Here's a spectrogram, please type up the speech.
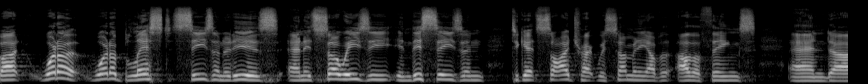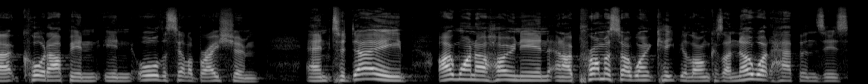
But what a, what a blessed season it is. And it's so easy in this season to get sidetracked with so many other, other things and uh, caught up in, in all the celebration. And today, I want to hone in, and I promise I won't keep you long because I know what happens is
